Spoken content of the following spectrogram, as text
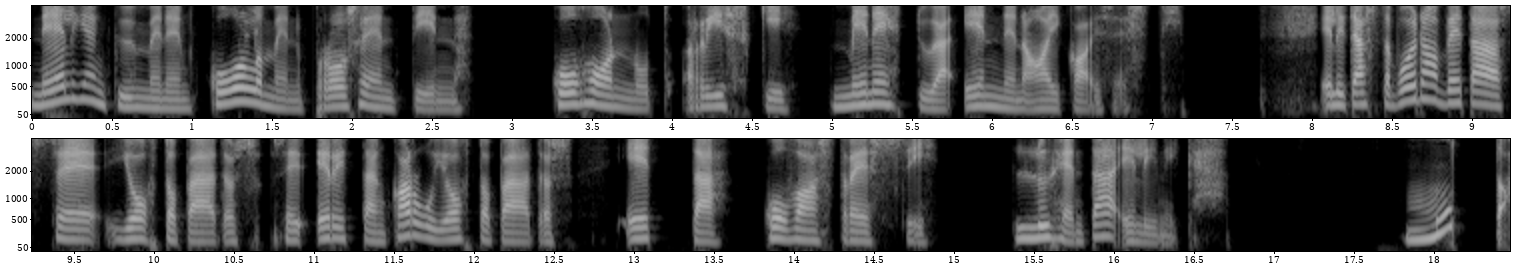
43 prosentin kohonnut riski menehtyä ennenaikaisesti. Eli tästä voidaan vetää se johtopäätös, se erittäin karu johtopäätös, että kova stressi lyhentää elinikää. Mutta,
